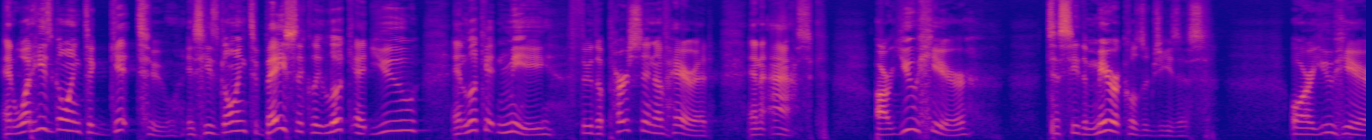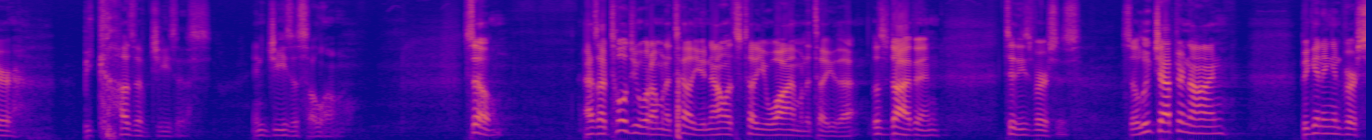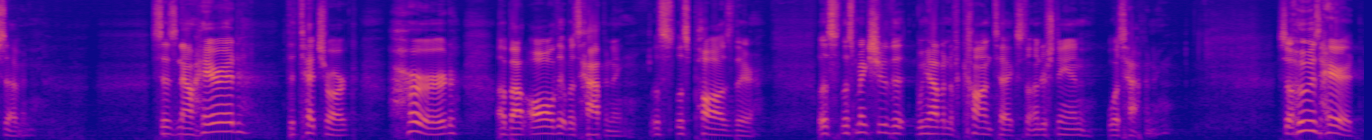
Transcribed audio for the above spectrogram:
And what he's going to get to is he's going to basically look at you and look at me through the person of Herod and ask, Are you here to see the miracles of Jesus? Or are you here because of Jesus and Jesus alone? So, as I've told you what I'm going to tell you, now let's tell you why I'm going to tell you that. Let's dive in to these verses. So, Luke chapter 9, beginning in verse 7, says, Now Herod the tetrarch heard about all that was happening. Let's, let's pause there. Let's, let's make sure that we have enough context to understand what's happening. So, who is Herod?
